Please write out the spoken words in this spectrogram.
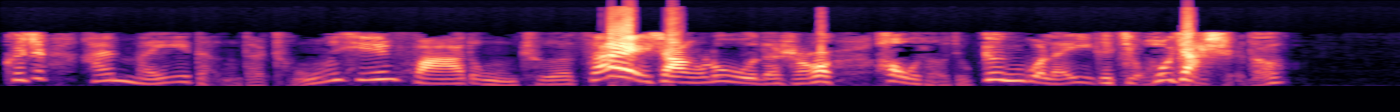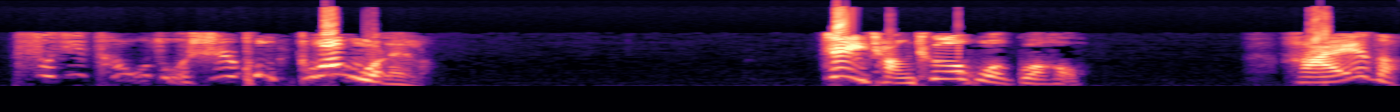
可是还没等他重新发动车再上路的时候，后头就跟过来一个酒后驾驶的司机，操作失控撞过来了。这场车祸过后，孩子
